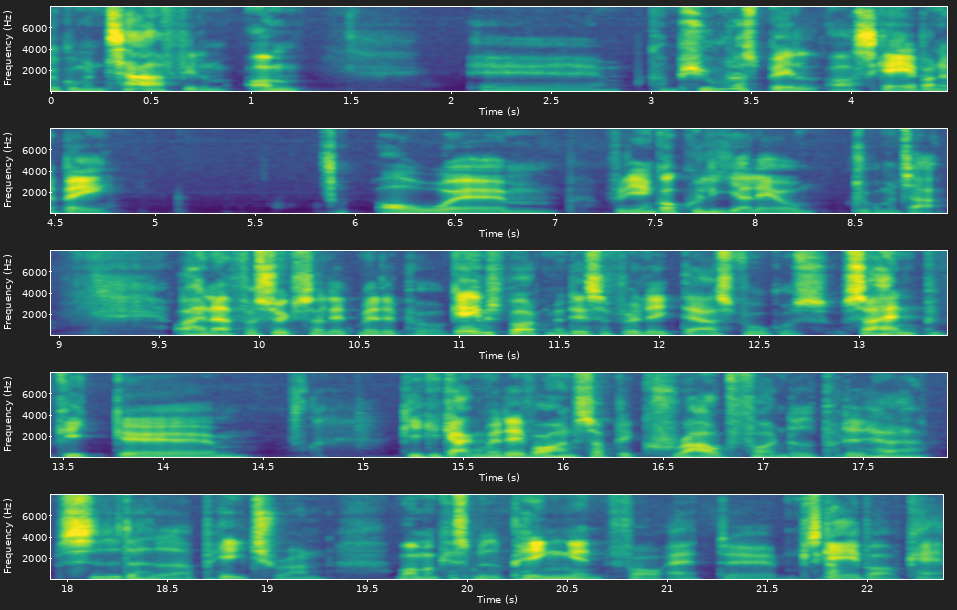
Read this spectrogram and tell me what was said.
dokumentarfilm om øh, computerspil og skaberne bag. Og øh, fordi han godt kunne lide at lave dokumentar. Og han har forsøgt sig lidt med det på GameSpot, men det er selvfølgelig ikke deres fokus. Så han gik, øh, gik i gang med det, hvor han så blev crowdfundet på det her side, der hedder Patreon, hvor man kan smide penge ind for at øh, skabere kan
